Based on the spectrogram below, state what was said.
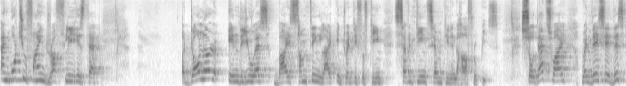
And what you find roughly is that a dollar in the US buys something like in 2015 17, 17 and a half rupees. So that's why when they say this,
